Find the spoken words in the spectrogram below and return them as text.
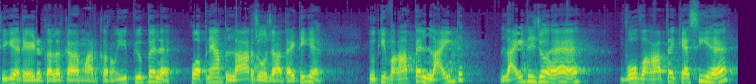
ठीक है रेड कलर का मार्क कर ये प्यूपिल है वो अपने आप लार्ज हो जाता है ठीक है? क्योंकि वहाँ पे लाइट लाइट जो है वो वहाँ पे कैसी है?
